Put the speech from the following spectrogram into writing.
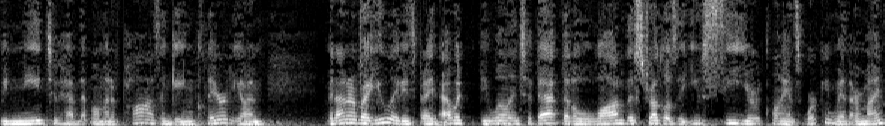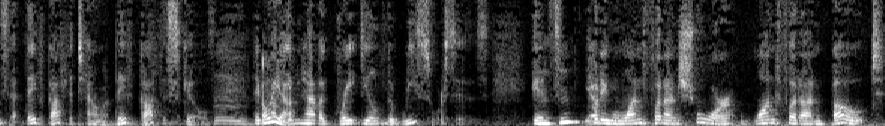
We need to have that moment of pause and gain clarity on And I don't know about you ladies, but I, I, would be willing to bet that a lot of the struggles that you see your clients working with are mindset. They've got the talent, they've got the skills, mm. they probably oh, yeah. even have a great deal of the resources. It's mm-hmm. putting yep. one foot on shore, one foot on boat,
